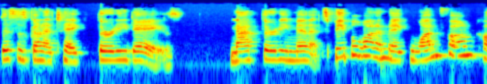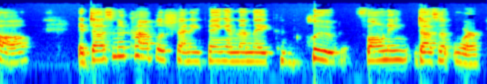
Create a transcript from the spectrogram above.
This is going to take 30 days, not 30 minutes. People want to make one phone call, it doesn't accomplish anything, and then they conclude phoning doesn't work.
